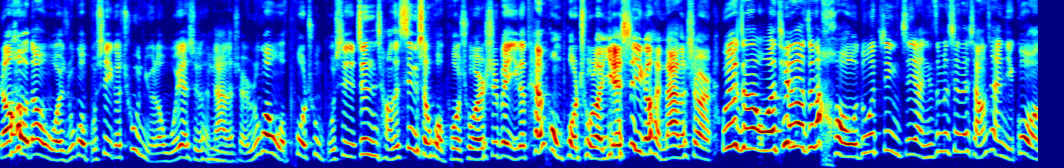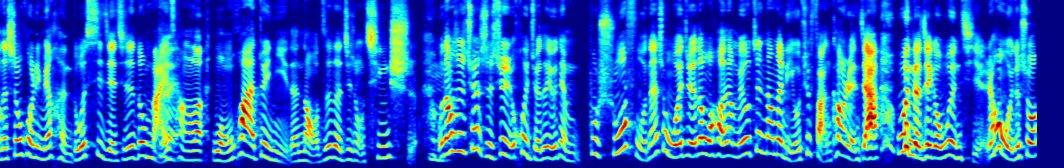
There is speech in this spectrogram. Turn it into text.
然后到我如果不是一个处女了，我也是个很大的事儿。如果我破处不是。正常的性生活破处，而是被一个 tampon 破处了，也是一个很大的事儿。我就觉得，我天呐，真的好多禁忌啊！你这么现在想起来，你过往的生活里面很多细节，其实都埋藏了文化对你的脑子的这种侵蚀。我当时确实是会觉得有点不舒服，但是我觉得我好像没有正当的理由去反抗人家问的这个问题。然后我就说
